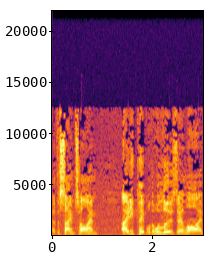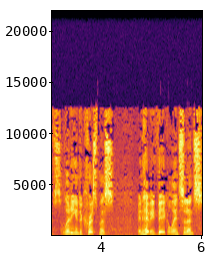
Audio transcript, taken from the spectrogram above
at the same time 80 people that will lose their lives leading into Christmas in heavy vehicle incidents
